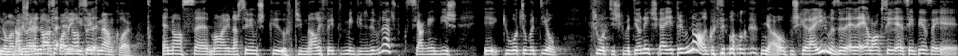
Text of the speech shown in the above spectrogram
Numa nós, primeira a fase nossa, podem a nossa, dizer que não, claro. A nossa, vamos lá ver, nós sabemos que o tribunal é feito de mentiras e verdades, porque se alguém diz eh, que o outro bateu se o outro diz que bateu, nem cheguei a tribunal. A coisa é logo. Melhor, chegar a ir, mas é, é logo a sentença é,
